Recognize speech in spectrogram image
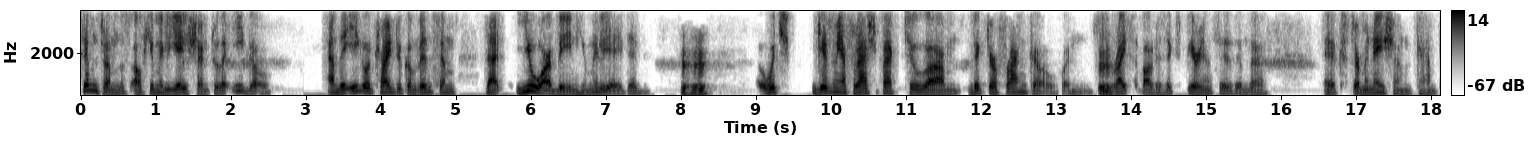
symptoms of humiliation to the ego and the ego trying to convince him that you are being humiliated hmm which gives me a flashback to um, Viktor Frankl when he Mm. writes about his experiences in the extermination camp.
